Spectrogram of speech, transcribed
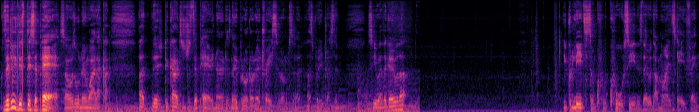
Because they do just disappear. So I was wondering why like. Like the, the characters just appear, you know, there's no blood or no trace of them, so that's pretty interesting. See where they go with that. You could lead to some cool, cool scenes though with that Mindscape thing.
